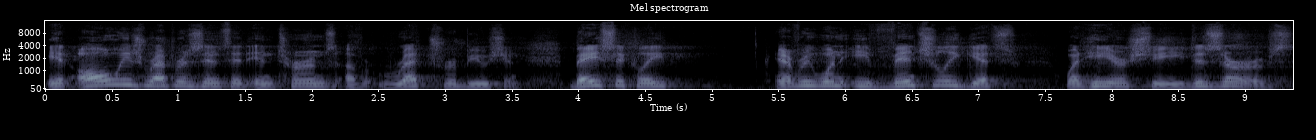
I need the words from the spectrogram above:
it always represents it in terms of retribution. Basically, everyone eventually gets what he or she deserves.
